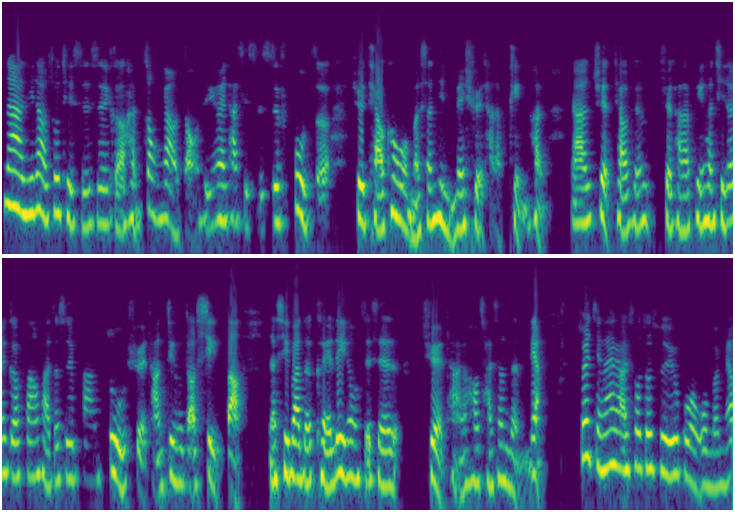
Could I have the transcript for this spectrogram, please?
那胰岛素其实是一个很重要的东西，因为它其实是负责去调控我们身体里面血糖的平衡。然后血调整血糖的平衡，其中一个方法就是帮助血糖进入到细胞，那细胞就可以利用这些血糖，然后产生能量。所以简单来说，就是如果我们没有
